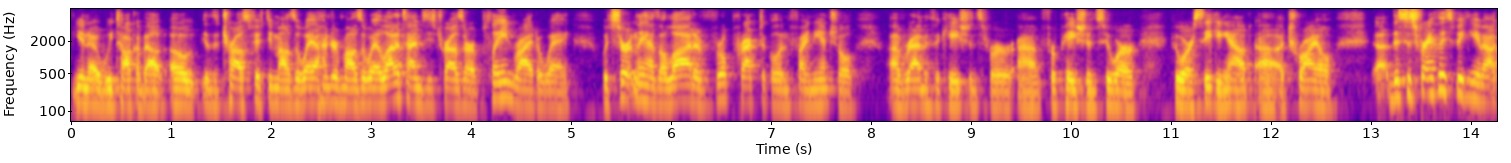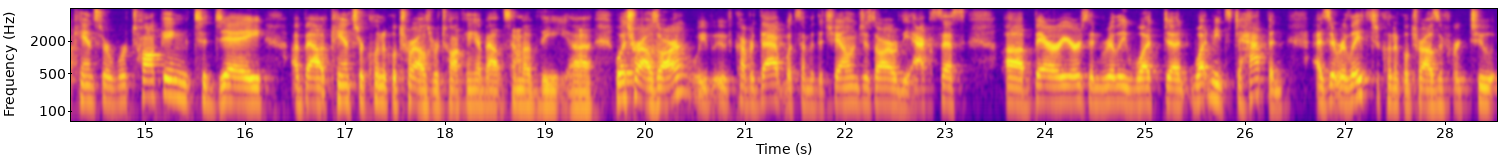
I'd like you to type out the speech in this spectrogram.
you know, we talk about, oh, the trial's 50 miles away, 100 miles away. A lot of times these trials are a plane ride away, which certainly has a lot of real practical and financial uh, ramifications for uh, for patients who are who are seeking out uh, a trial. Uh, this is frankly speaking about cancer. We're talking today about cancer clinical trials. We're talking about some of the uh, what trials are. We've, we've, covered that. What some of the challenges are, the access uh, barriers, and really what what needs to happen as it relates to clinical trials if we're to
